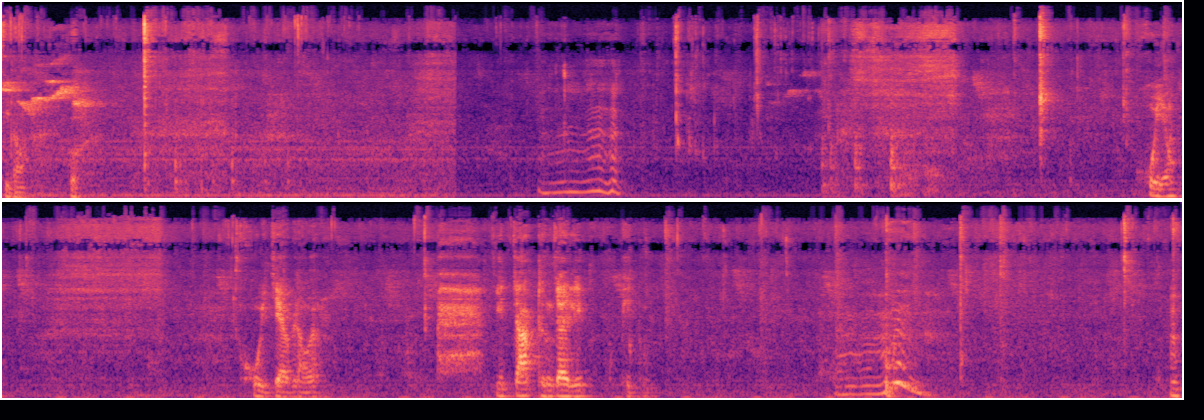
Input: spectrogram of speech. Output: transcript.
พี่น้องคุยเองคุยแจวพี่น้องเว้ยกินจับถึงใจลิบผิดอืม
